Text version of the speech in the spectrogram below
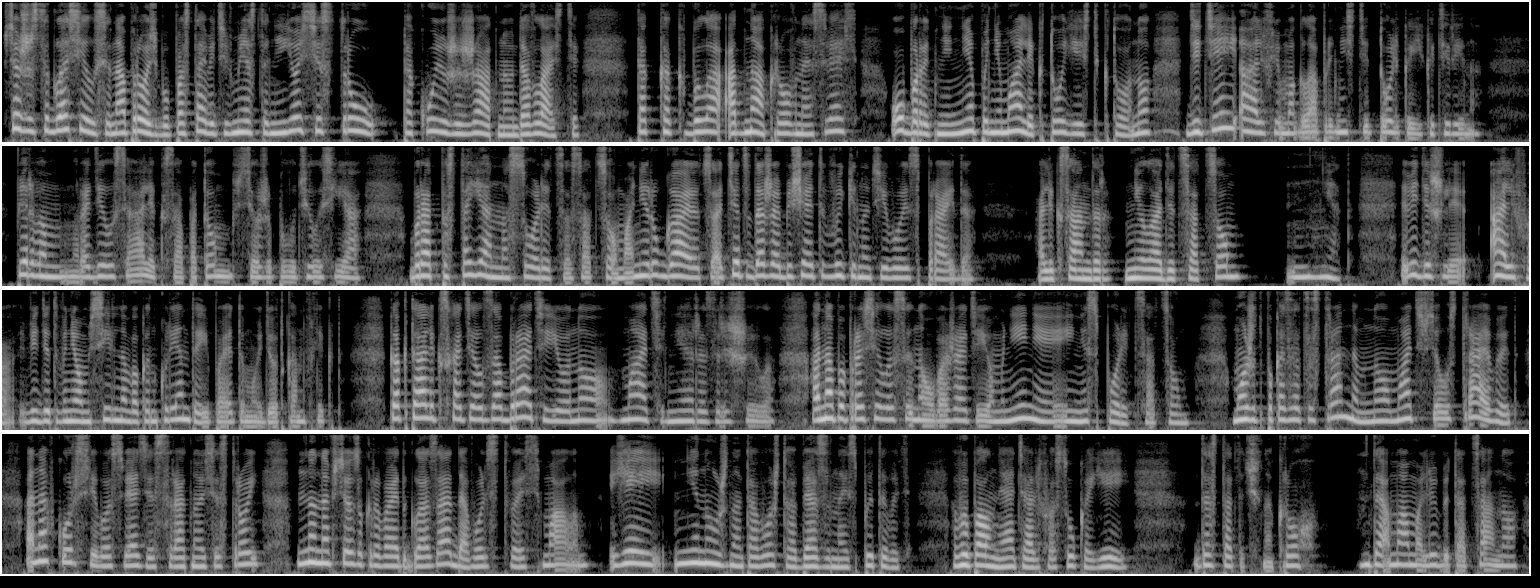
все же согласился на просьбу поставить вместо нее сестру, такую же жадную до власти. Так как была одна кровная связь, оборотни не понимали, кто есть кто, но детей Альфе могла принести только Екатерина. Первым родился Алекс, а потом все же получилась я. Брат постоянно ссорится с отцом, они ругаются, отец даже обещает выкинуть его из прайда. Александр не ладит с отцом? Нет. Видишь ли, Альфа видит в нем сильного конкурента, и поэтому идет конфликт. Как-то Алекс хотел забрать ее, но мать не разрешила. Она попросила сына уважать ее мнение и не спорить с отцом. Может показаться странным, но мать все устраивает. Она в курсе его связи с родной сестрой, но на все закрывает глаза, довольствуясь малым. Ей не нужно того, что обязана испытывать. Выполнять альфа-сука ей достаточно крох. Да, мама любит отца, но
